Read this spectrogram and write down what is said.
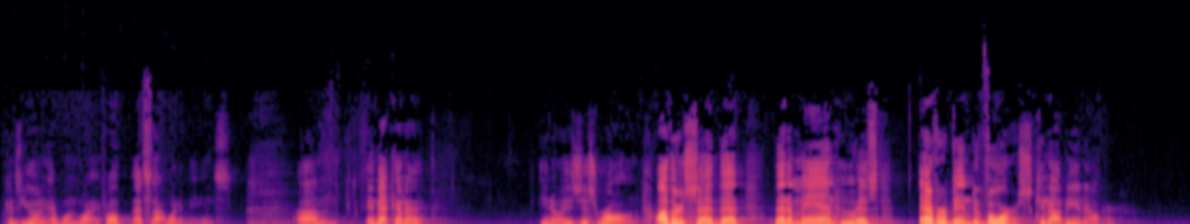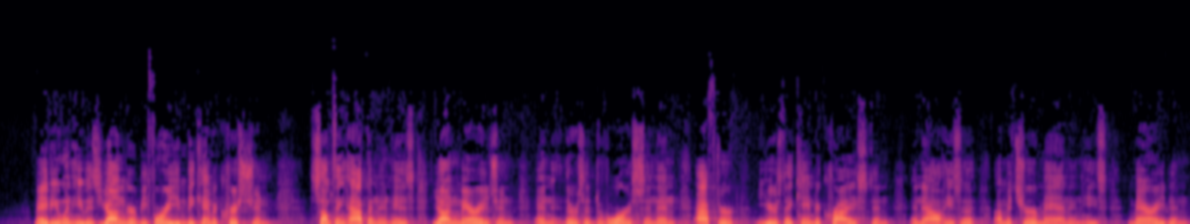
because you only have one wife. Well, that's not what it means. Um, and that kind of, you know, is just wrong. Others said that, that a man who has ever been divorced cannot be an elder. Maybe when he was younger, before he even became a Christian, something happened in his young marriage and, and there was a divorce. And then after years, they came to Christ, and, and now he's a, a mature man and he's married. And,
